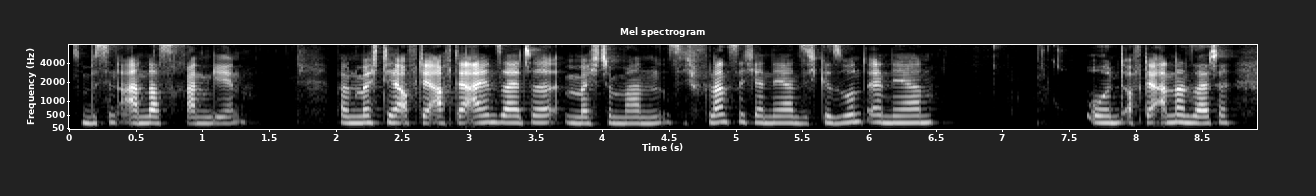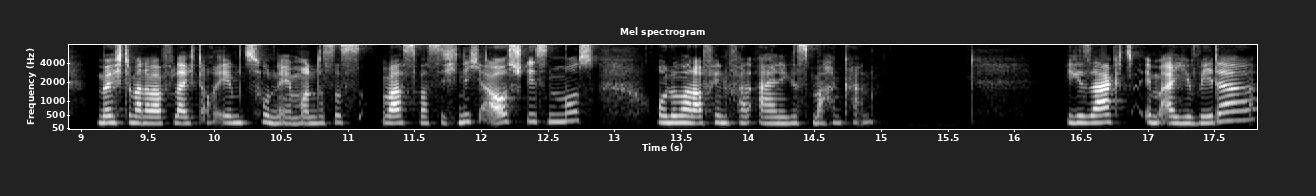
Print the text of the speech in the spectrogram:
so ein bisschen anders rangehen. Man möchte ja auf der, auf der einen Seite möchte man sich pflanzlich ernähren, sich gesund ernähren und auf der anderen Seite möchte man aber vielleicht auch eben zunehmen und das ist was, was sich nicht ausschließen muss und wo man auf jeden Fall einiges machen kann. Wie gesagt, im Ayurveda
